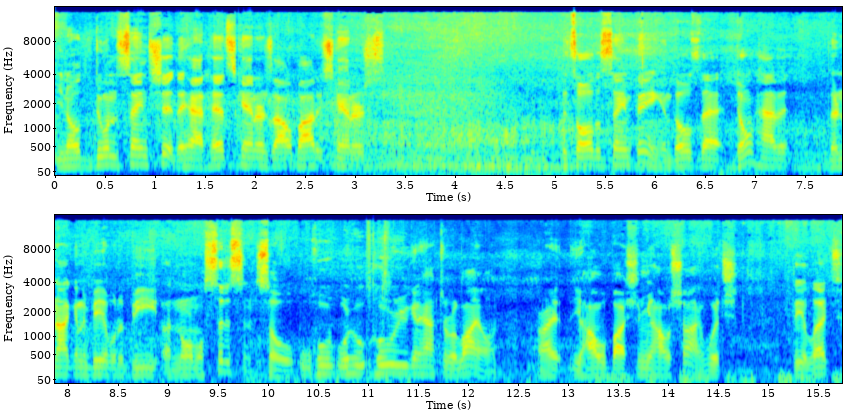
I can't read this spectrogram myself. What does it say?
You know, doing the same shit. They had head scanners out, body scanners. It's all the same thing. And those that don't have it, they're not going to be able to be a normal citizen. So who, who, who are you going to have to rely on? All right, Yahweh Bashim Yahweh Shai, which the elect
